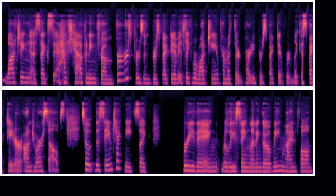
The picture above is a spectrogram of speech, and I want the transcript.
watching a sex act happening from first person perspective, it's like we're watching it from a third party perspective. We're like a spectator onto ourselves. So the same techniques like breathing, releasing, letting go, being mindful.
